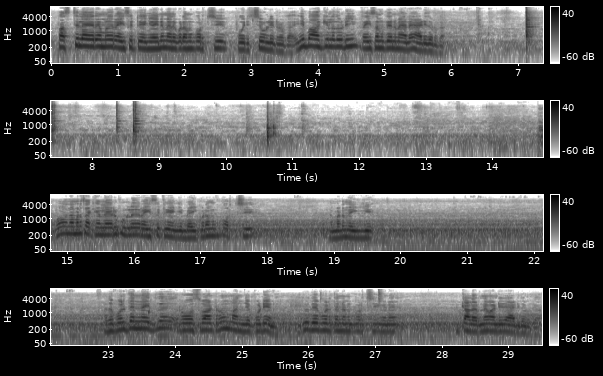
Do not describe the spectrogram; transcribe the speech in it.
ഫസ്റ്റ് ലെയർ നമ്മൾ റൈസ് ഇട്ട് കഴിഞ്ഞു. അതിന്റെ മേലെ കൂടെ നമുക്ക് കുറച്ച് പൊരിച്ച ഉള്ളി ഇട്ട് കൊടുക്കാം. ഇനി ബാക്കിയുള്ളത് കൂടി റൈസ് നമുക്ക് ഇതിന് മേലെ ആഡ് ചെയ്ത് കൊടുക്കാം. അപ്പോൾ നമ്മുടെ സെക്കൻഡ് ലെയർ ഫുള്ള് റൈസ് ഇട്ട് കഴിഞ്ഞിട്ടുണ്ട്. അതിൽ കൂടെ നമുക്ക് കുറച്ച് നമ്മുടെ നെയ്യ്. അതുപോലെ തന്നെ ഇത് റോസ് വാട്ടറും മഞ്ഞൾപ്പൊടിയാണ് ഇത് ഇതേപോലെ തന്നെ നമുക്ക് കുറച്ച് ഇങ്ങനെ കളറിന് വേണ്ടി ആഡ് ചെയ്ത് കൊടുക്കുക.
